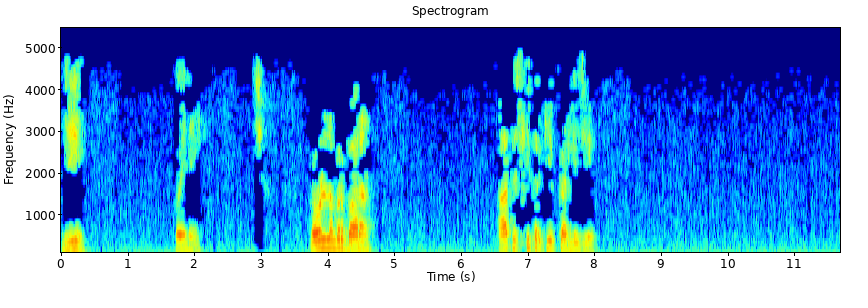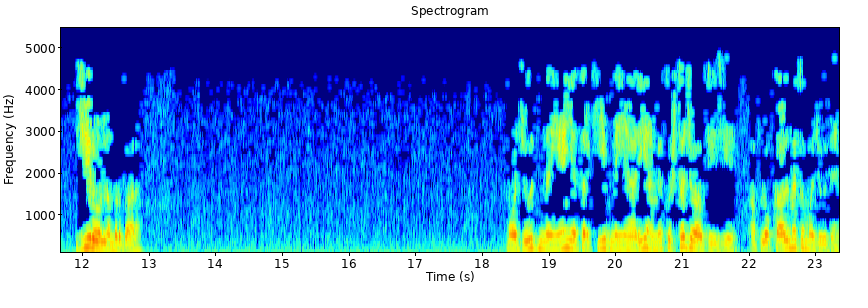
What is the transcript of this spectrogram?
جی۔ کوئی نہیں۔ رول نمبر بارہ۔ آپ اس کی ترکیب کر لیجیے۔ جی رول نمبر بارہ۔ موجود نہیں ہے یا ترکیب نہیں آ رہی، ہمیں کچھ تو جواب دیجیے آپ لوگ کال میں تو موجود ہیں۔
